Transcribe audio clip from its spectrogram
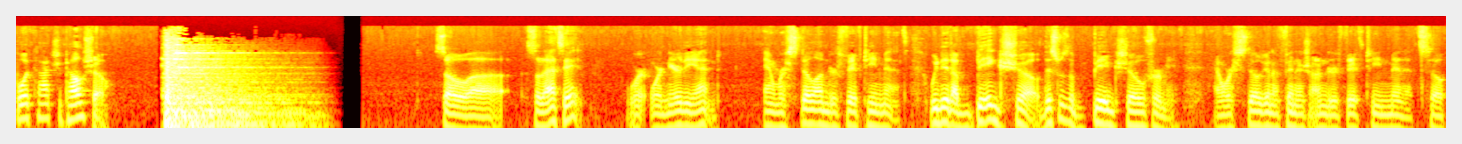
boycott Chappelle Show. So, uh, so that's it. We're, we're near the end, and we're still under 15 minutes. We did a big show. This was a big show for me and we're still going to finish under 15 minutes. So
